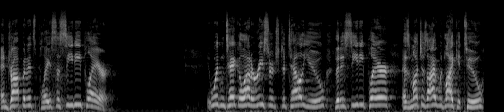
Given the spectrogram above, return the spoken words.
and drop in its place a CD player. It wouldn't take a lot of research to tell you that a CD player, as much as I would like it to,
